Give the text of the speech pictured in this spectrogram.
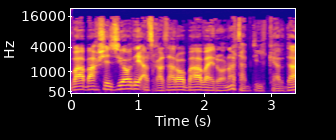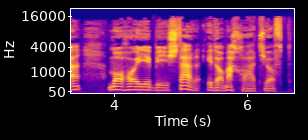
و بخش زیادی از غزه را به ویرانه تبدیل کرده ماهای بیشتر ادامه خواهد یافت.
